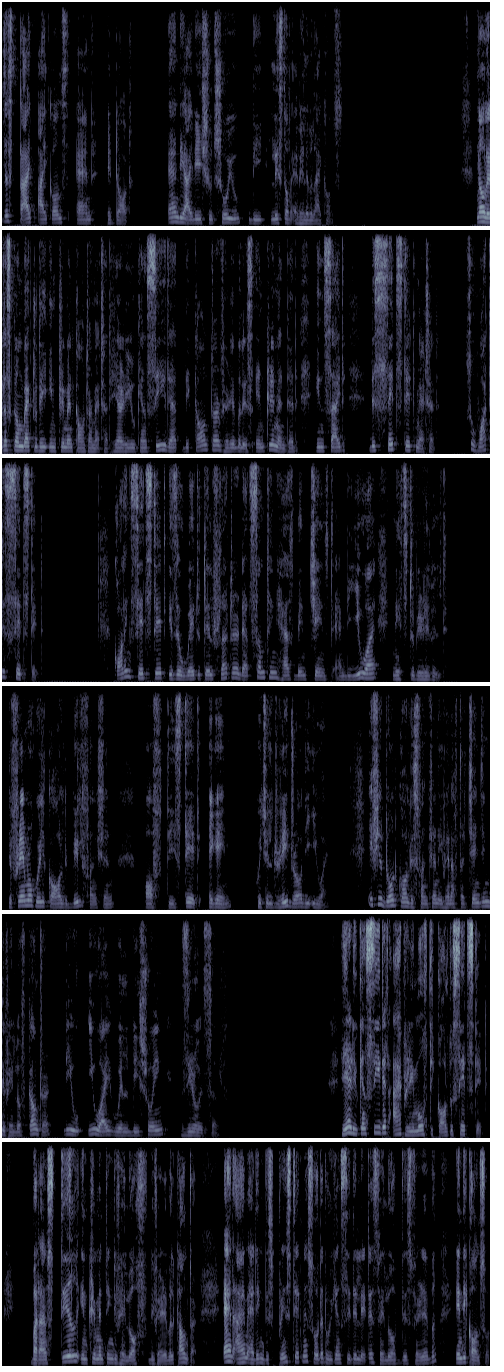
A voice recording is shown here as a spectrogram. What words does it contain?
Just type icons and a dot and the IDE should show you the list of available icons. Now let us come back to the increment counter method. Here you can see that the counter variable is incremented inside this set state method. So what is set state? Calling set state is a way to tell Flutter that something has been changed and the UI needs to be revealed. The framework will call the build function of the state again, which will redraw the UI. If you don't call this function even after changing the value of counter, the UI will be showing 0 itself. Here you can see that I have removed the call to set state but I'm still incrementing the value of the variable counter and I am adding this print statement so that we can see the latest value of this variable in the console.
